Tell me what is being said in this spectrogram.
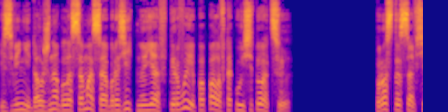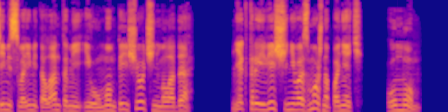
Извини, должна была сама сообразить, но я впервые попала в такую ситуацию. Просто со всеми своими талантами и умом ты еще очень молода. Некоторые вещи невозможно понять умом.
